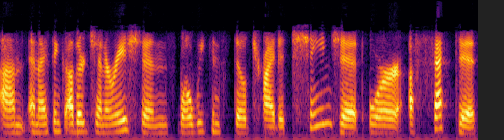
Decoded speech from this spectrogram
Um, and I think other generations, while we can still try to change it or affect it,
